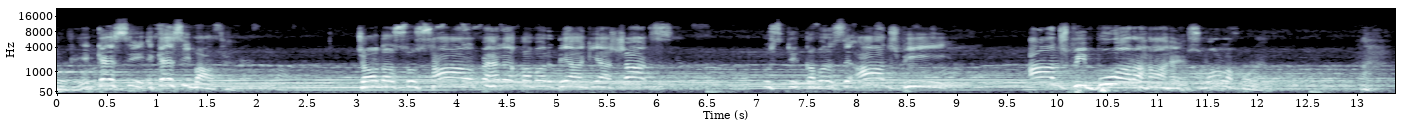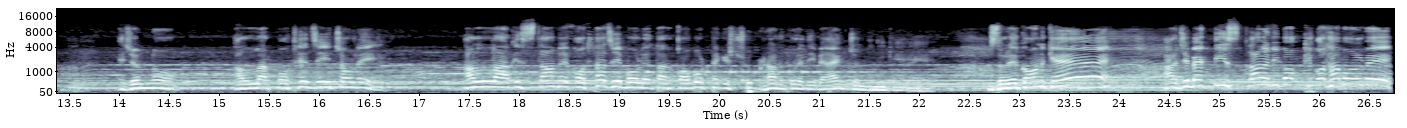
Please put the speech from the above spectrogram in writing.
हो गया ये कैसी ये कैसी बात है चौदह सौ साल पहले कब्र दिया गया शख्स उसकी कब्र से आज भी আজ ভি বুয়া রাহা হ্যাঁ এজন্য আল্লাহর পথে যে চলে, আল্লাহর ইসলামের কথা যে বলে, তার কবরটাকে সুঘ্রাণ করে দিবে একজন দিনীকে। জোরে কন কে? আর যে ব্যক্তি ইসলামের বিপক্ষে কথা বলবে,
